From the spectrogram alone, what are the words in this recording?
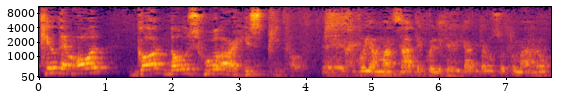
kill them all. God knows who are his people. Eh, voi ammazzate quelli che vi capitano sotto mano,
